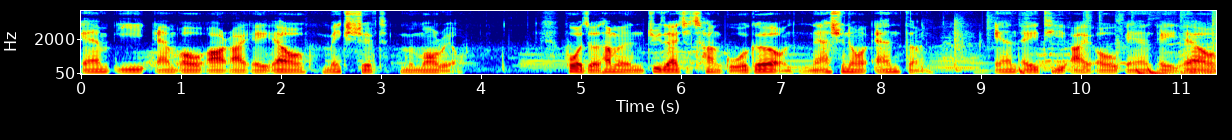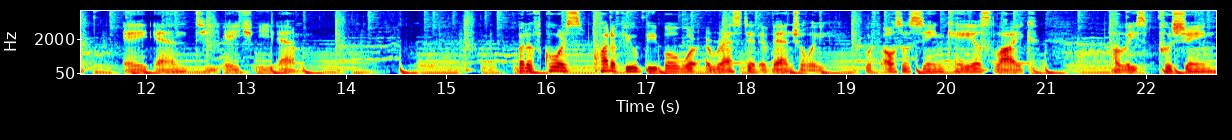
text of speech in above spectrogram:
M E M O R I A L，makeshift memorial。或者他们聚在一起唱国歌哦，National Anthem，N A T I O N A L A N T H E M. But of course, quite a few people were arrested eventually. We've also seen chaos like police pushing,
